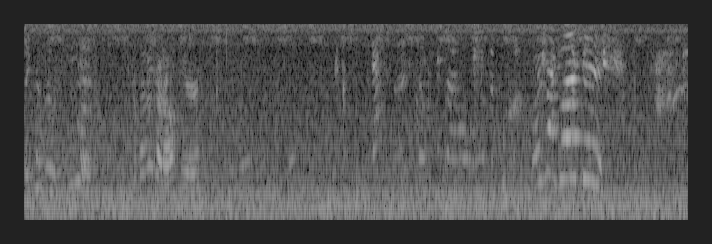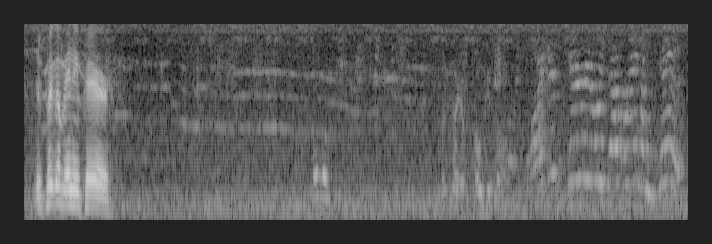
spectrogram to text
They couldn't really see it. But then I got off here. Where's my glasses? Just pick up any pair. Looks like a Pokeball. Why does Carrie always have random kids?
